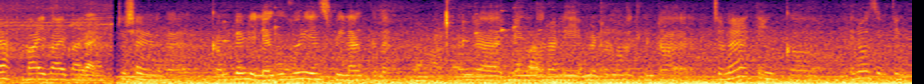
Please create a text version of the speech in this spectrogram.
Yeah bye bye bye. Bye. Station ಇದೆ. ಕಂಪ್ಲೀಟ್ಲಿ ಲಗ್ಸುರಿಯಸ್ ಫೀಲ್ ಆಗ್ತದೆ? ಅಂದರೆ ಬೆಂಗಳೂರಲ್ಲಿ ಮೆಟ್ರೋ ನೋಡೋದಕ್ಕಿಂತ ಚೆನ್ನಾಗಿ ಥಿಂಕ್ ಏನೋ ಸಮಥಿಂಗ್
